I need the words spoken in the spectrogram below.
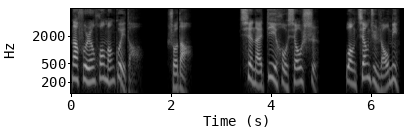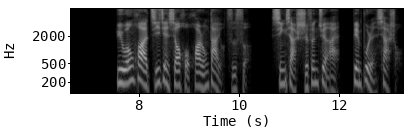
那妇人慌忙跪倒，说道：“妾乃帝后萧氏，望将军饶命。”宇文化及见萧后花容大有姿色，心下十分眷爱，便不忍下手，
